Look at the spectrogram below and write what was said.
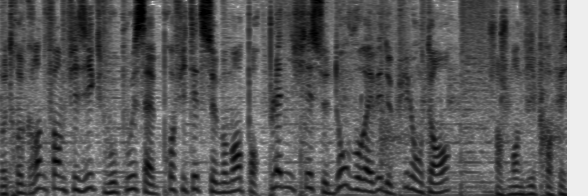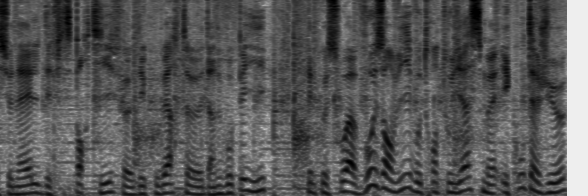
Votre grande forme physique vous pousse à profiter de ce moment pour planifier ce dont vous rêvez depuis longtemps. Changement de vie professionnelle, défis sportifs, euh, découverte euh, d'un nouveau pays. Quelles que soient vos envies, votre enthousiasme est contagieux.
